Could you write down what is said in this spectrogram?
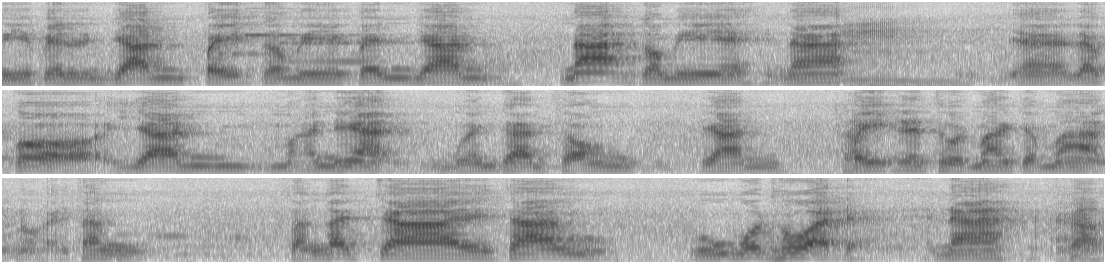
มีเป็นยันเปะก็มีเป็นยันหน้าก็มีนะอืมเอ่อแล้วก็ยันอันเนี้ยเหมือนกันสองยันครับเปะและส่วนมากจะมากหน่อย ทั้งสังฆจายทั้งหลวงพ่อทวดนะครับ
